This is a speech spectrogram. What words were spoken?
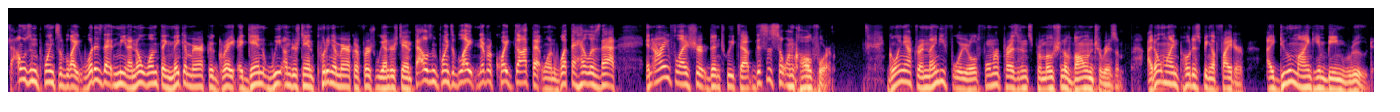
thousand points of light. What does that mean? I know one thing: make America great. Again, we understand putting America first. We understand thousand points of light. Never quite got that one. What the hell is that? And Ari Fleischer then tweets out, "This is so uncalled for." Going after a 94 year old former president's promotion of voluntarism. I don't mind POTUS being a fighter. I do mind him being rude.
